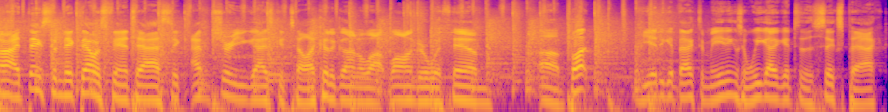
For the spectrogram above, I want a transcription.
All right, thanks to Nick. That was fantastic. I'm sure you guys could tell I could have gone a lot longer with him, uh, but he had to get back to meetings, and we got to get to the six pack.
